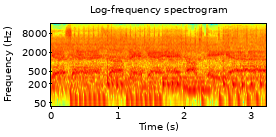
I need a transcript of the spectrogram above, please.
This is the beginning of the end.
